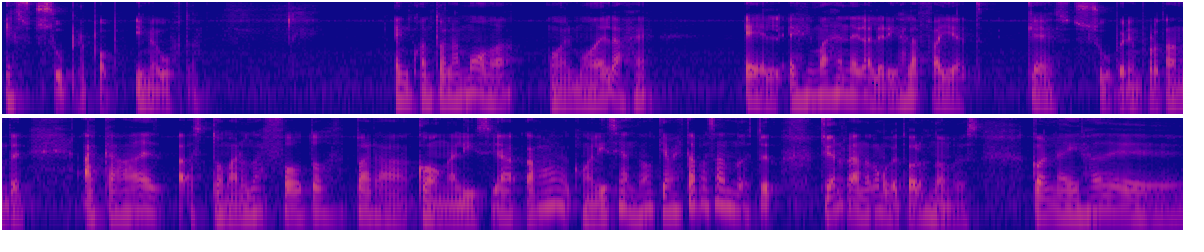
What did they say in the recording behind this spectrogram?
es súper pop y me gusta. En cuanto a la moda o el modelaje, él es imagen de Galerías Lafayette, que es súper importante. Acaba de tomar unas fotos para, con Alicia. Ah, con Alicia, ¿no? ¿Qué me está pasando? Estoy, estoy enredando como que todos los nombres. Con la hija de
